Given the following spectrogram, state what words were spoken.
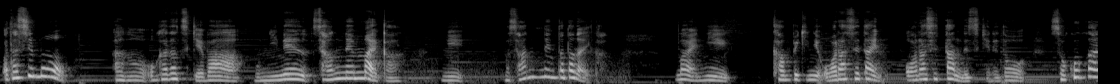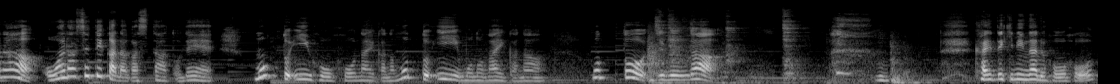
私も、あの、お片付けは、2年、3年前か、に、3年経たないか、前に完璧に終わらせたい、終わらせたんですけれど、そこから終わらせてからがスタートで、もっといい方法ないかな、もっといいものないかな、もっと自分が快適になる方法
